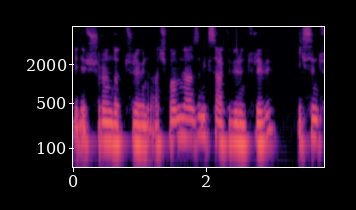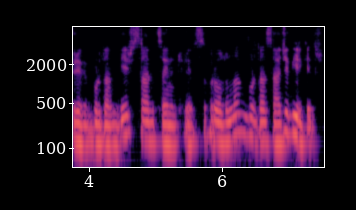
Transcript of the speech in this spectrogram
bir de şuranın da türevini açmam lazım. x artı 1'in türevi. x'in türevi buradan 1. Sabit sayının türevi 0 olduğundan buradan sadece 1 gelir.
